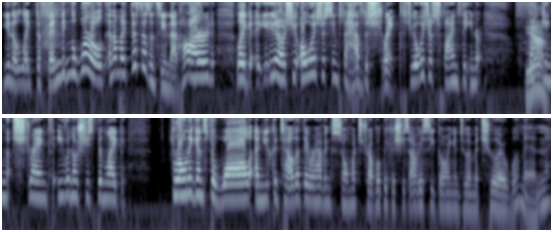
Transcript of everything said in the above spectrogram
you know, like defending the world. And I'm like, this doesn't seem that hard. Like, you know, she always just seems to have the strength. She always just finds the inner Yeah. fucking strength, even though she's been like thrown against a wall. And you could tell that they were having so much trouble because she's obviously going into a mature woman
